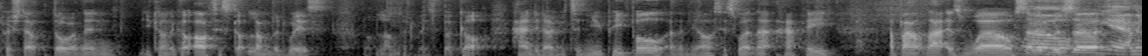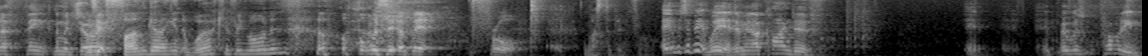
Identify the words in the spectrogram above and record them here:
pushed out the door, and then you kind of got artists got lumbered with, not lumbered with, but got handed over to new people, and then the artists weren't that happy about that as well. So it was. Uh, yeah, I mean, I think the majority. was it fun going into work every morning, or was it a bit fraught? It must have been fraught. It was a bit weird. I mean, I kind of. It, was probably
